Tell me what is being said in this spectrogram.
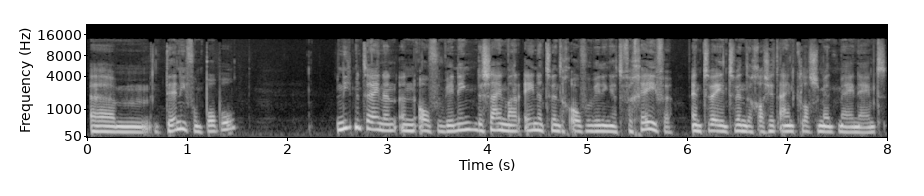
um, Danny van Poppel. Niet meteen een, een, overwinning. Er zijn maar 21 overwinningen te vergeven. En 22 als je het eindklassement meeneemt.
